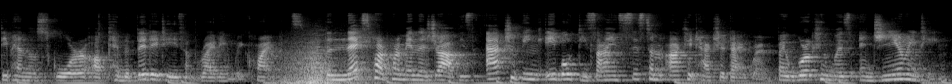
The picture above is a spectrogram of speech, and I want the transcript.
depends on score of capabilities of writing requirements. The next part of the job is actually being able to design system architecture diagram by working with engineering team.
